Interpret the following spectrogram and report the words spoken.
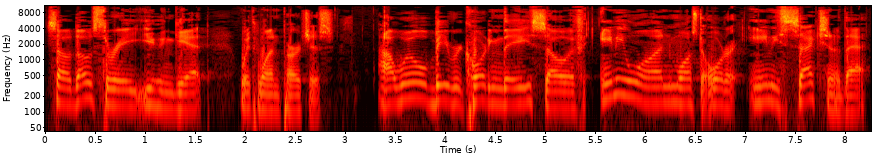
So those three you can get with one purchase. I will be recording these, so if anyone wants to order any section of that,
